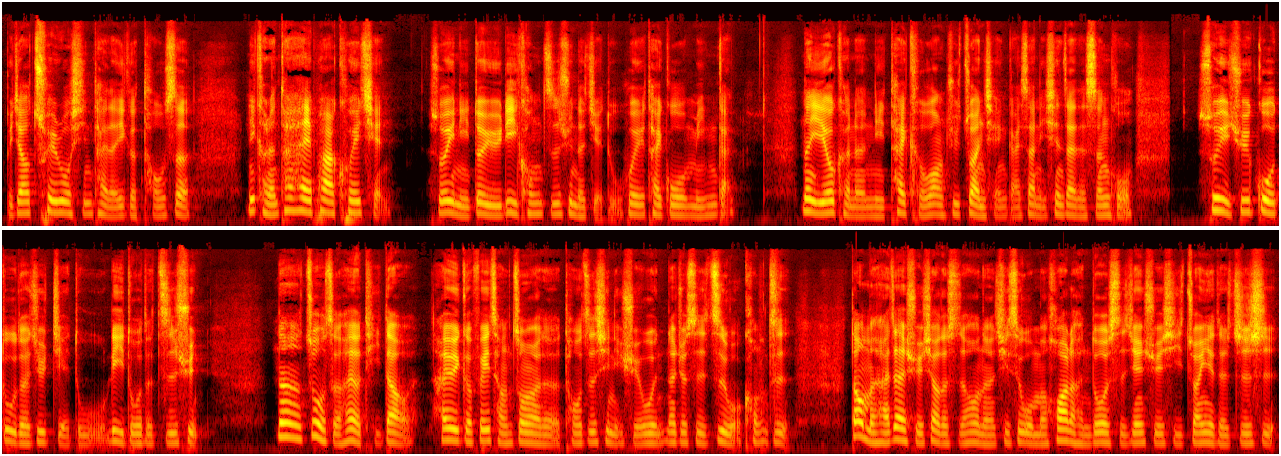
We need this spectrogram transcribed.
比较脆弱心态的一个投射。你可能太害怕亏钱，所以你对于利空资讯的解读会太过敏感。那也有可能你太渴望去赚钱，改善你现在的生活，所以去过度的去解读利多的资讯。那作者还有提到，还有一个非常重要的投资心理学问，那就是自我控制。当我们还在学校的时候呢，其实我们花了很多时间学习专业的知识，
